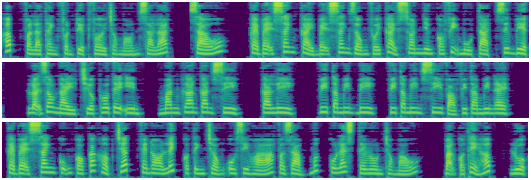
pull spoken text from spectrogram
hấp và là thành phần tuyệt vời trong món salad. 6. Cải bẹ xanh Cải bẹ xanh giống với cải xoăn nhưng có vị mù tạt riêng biệt. Loại rau này chứa protein, mangan canxi, kali, vitamin B, vitamin C và vitamin E. Cải bẹ xanh cũng có các hợp chất phenolic có tính chống oxy hóa và giảm mức cholesterol trong máu. Bạn có thể hấp, luộc,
